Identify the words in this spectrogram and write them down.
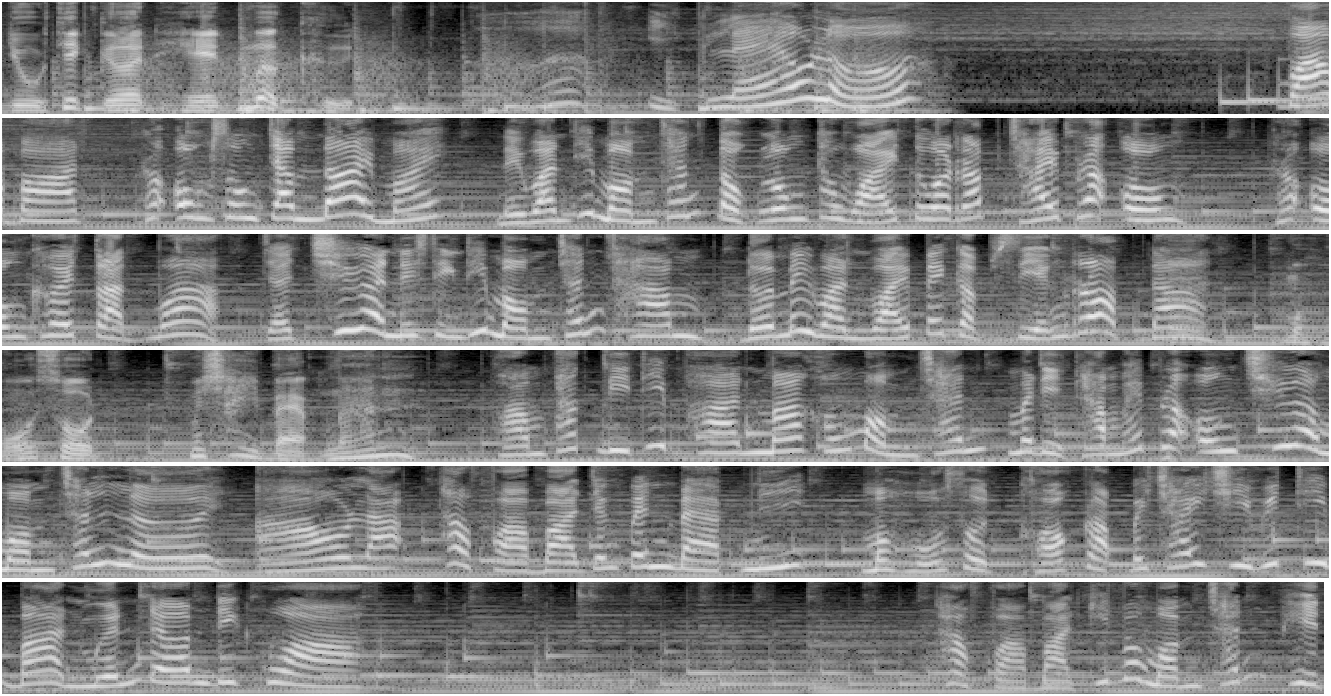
อยู่ที่เกิดเหตุเมื่อคืนอีกแล้วเหรอฟาบาทพระองค์ทรงจำได้ไหม ในวันที่หม่อมฉันตกลงถวายตัวรับใช้พระองค์ พระองค์เคยตรัสว่าจะเชื่อในสิ่งที่หม่อมฉันทำโดยไม่หวั่นไหวไปกับเสียงรอบด้านมโหสถไม่ใช่แบบนั้น ความพักดีที่ผ่านมาของหม่อมฉันไม่ได้ทำให้พระองค์เชื่อหม่อมฉันเลย เอาละถ้าฝ่าบาทยังเป็นแบบนี้ มโหสถขอกลับไปใช้ชีวิตที่บ้านเหมือนเดิมดีกว่า ถ้าฝ่าบาทคิดว่าหม่อมฉันผิด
